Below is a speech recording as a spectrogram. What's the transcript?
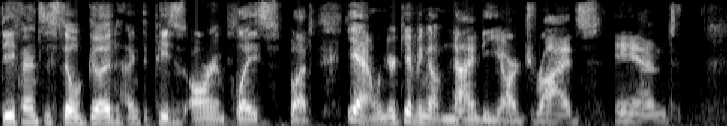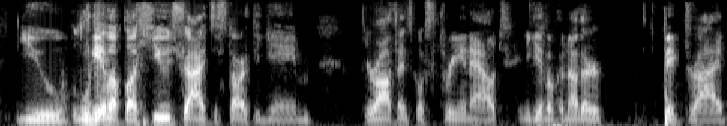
Defense is still good. I think the pieces are in place, but yeah, when you're giving up 90 yard drives and you give up a huge drive to start the game, your offense goes three and out, and you give up another big drive.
